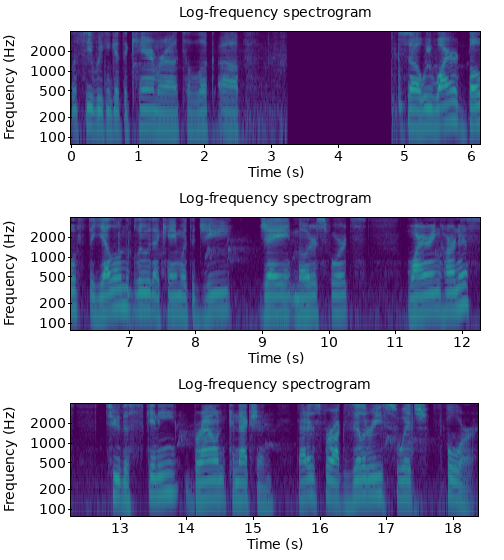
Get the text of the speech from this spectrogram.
let's see if we can get the camera to look up. So we wired both the yellow and the blue that came with the GJ Motorsports wiring harness to the skinny brown connection. That is for auxiliary switch four.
